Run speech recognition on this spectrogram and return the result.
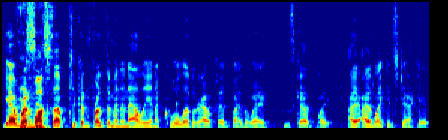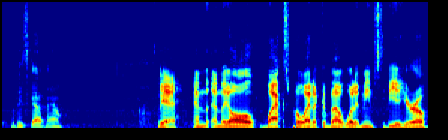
Yeah, Ren This walks is- up to confront them in an alley in a cool leather outfit. By the way, he's got like I, I like his jacket that he's got now. Yeah, and and they all wax poetic about what it means to be a hero.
